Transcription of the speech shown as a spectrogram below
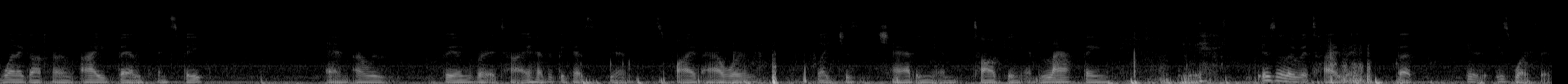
when I got home, I barely can speak, and I was feeling very tired because you know it's five hours, like just chatting and talking and laughing. It's a little bit tiring, but it is worth it.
